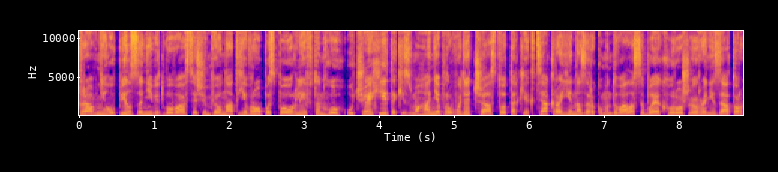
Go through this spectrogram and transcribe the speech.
травня у Пілзені відбувався чемпіонат Європи з пауерліфтингу. У Чехії такі змагання проводять часто, так як ця країна зарекомендувала себе як хороший організатор.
